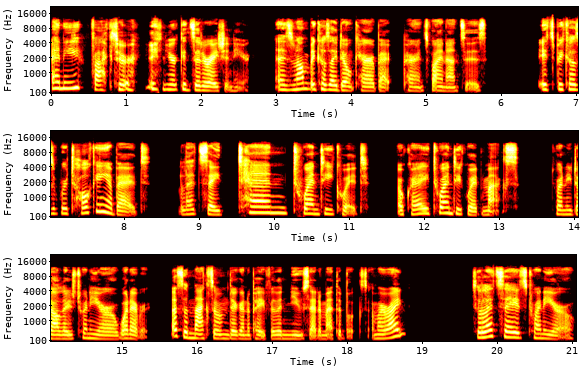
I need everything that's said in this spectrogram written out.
any factor in your consideration here. And it's not because I don't care about parents' finances, it's because we're talking about, let's say, 10, 20 quid. Okay, 20 quid max. $20, 20 euro, whatever. That's the maximum they're going to pay for the new set of method books. Am I right? So let's say it's 20 euro.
